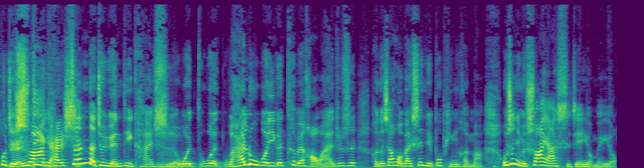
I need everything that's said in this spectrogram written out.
或者刷牙，开始真的就原地开始。我我我还录过一个特别好玩，就是很多小伙伴身体不平衡嘛，我说你们刷牙时间有没有？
